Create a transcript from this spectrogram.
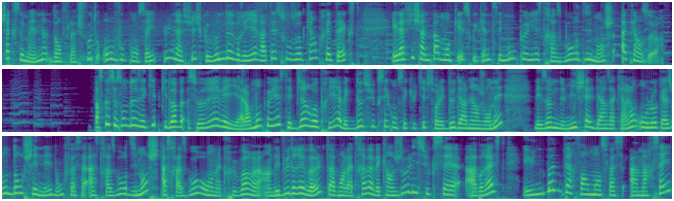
Chaque semaine, dans Flash Foot, on vous conseille une affiche que vous ne devriez rater sous aucun prétexte. Et l'affiche à ne pas manquer ce week-end, c'est Montpellier-Strasbourg dimanche à 15h. Parce que ce sont deux équipes qui doivent se réveiller. Alors Montpellier s'est bien repris avec deux succès consécutifs sur les deux dernières journées. Les hommes de Michel Derzakarian ont l'occasion d'enchaîner donc face à Strasbourg dimanche. À Strasbourg, on a cru voir un début de révolte avant la trêve avec un joli succès à Brest et une bonne performance face à Marseille.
